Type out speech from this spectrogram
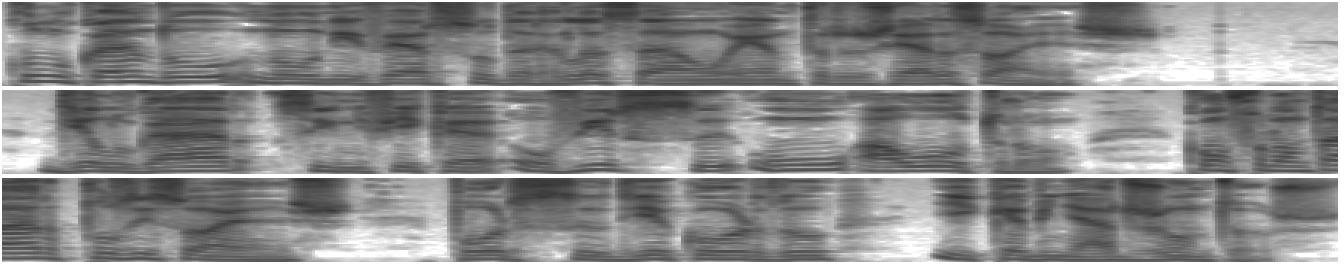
colocando-o no universo da relação entre gerações. Dialogar significa ouvir-se um ao outro, confrontar posições, pôr-se de acordo e caminhar juntos.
